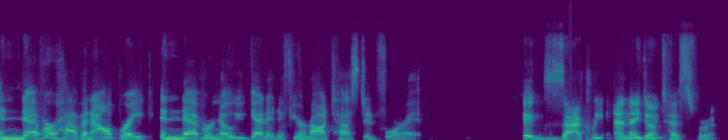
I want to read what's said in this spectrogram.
and never have an outbreak and never know you get it if you're not tested for it. Exactly. And they don't test for it.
